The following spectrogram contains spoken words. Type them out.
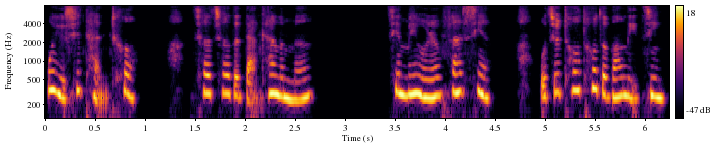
我有些忐忑，悄悄的打开了门，见没有人发现，我就偷偷的往里进。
